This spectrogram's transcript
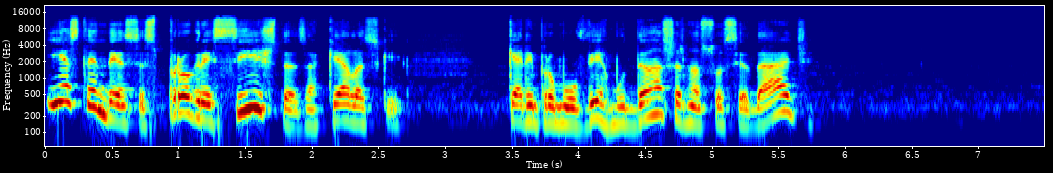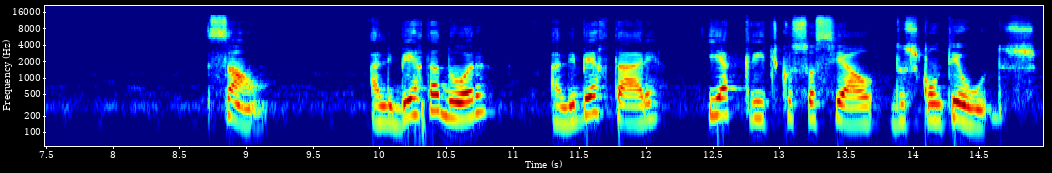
E as tendências progressistas, aquelas que querem promover mudanças na sociedade, são a libertadora, a libertária e a crítico-social dos conteúdos.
